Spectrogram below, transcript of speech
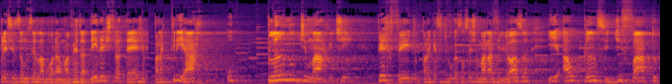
precisamos elaborar uma verdadeira estratégia para criar o plano de marketing perfeito para que essa divulgação seja maravilhosa e alcance de fato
